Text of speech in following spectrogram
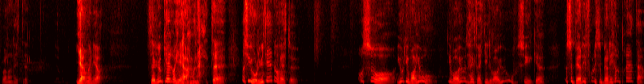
Hva var det han heter? Gjermund, ja. Så er det jo Geir og Gjermund at Ja, så gjorde de det, da, vet du. Og så Jo, de var jo de var jo helt riktig, de var jo syke. Ja, Så ber de for dem, så blir de helbrede.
